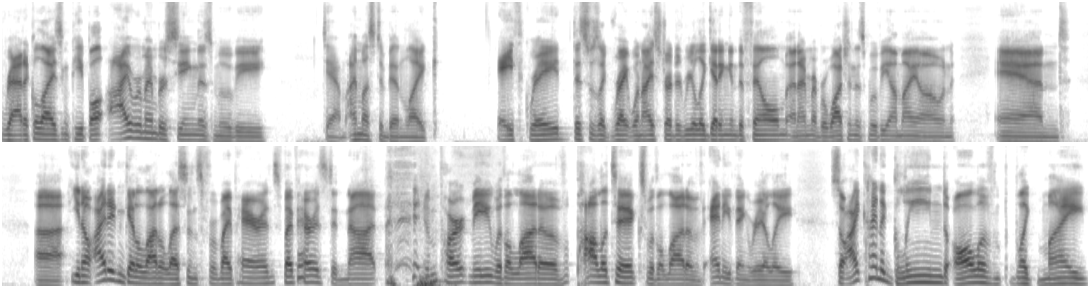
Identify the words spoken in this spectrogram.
radicalizing people, I remember seeing this movie. Damn, I must have been like eighth grade. This was like right when I started really getting into film, and I remember watching this movie on my own. And uh, you know, I didn't get a lot of lessons from my parents. My parents did not impart me with a lot of politics, with a lot of anything really. So I kind of gleaned all of like my,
